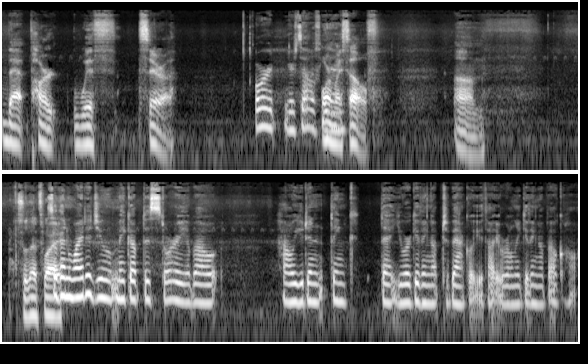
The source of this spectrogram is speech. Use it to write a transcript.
that part with Sarah Or yourself. or yeah. myself. Um, so that's why. So then, why did you make up this story about how you didn't think that you were giving up tobacco? You thought you were only giving up alcohol.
